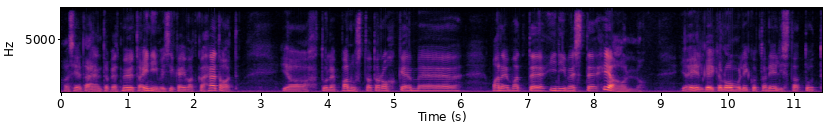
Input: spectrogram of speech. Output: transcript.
aga see tähendab, et mööda inimesi käivad ka hädad ja tuleb panustada rohkem eh, vanemate inimeste heaollu. Ja eelkõige loomulikult on eelistatud,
